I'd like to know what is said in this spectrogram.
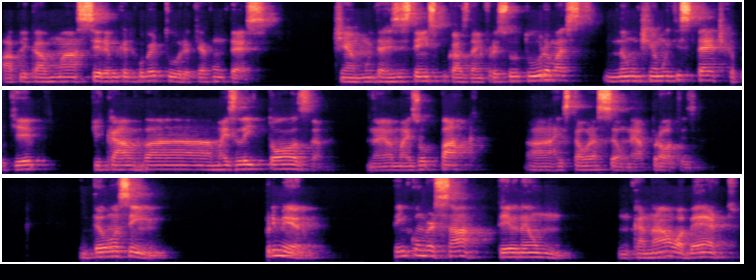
aplicava uma cerâmica de cobertura. O que acontece? Tinha muita resistência por causa da infraestrutura, mas não tinha muita estética, porque ficava mais leitosa, né, mais opaca a restauração, né, a prótese. Então, assim, primeiro, tem que conversar, ter, né, um, um canal aberto,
